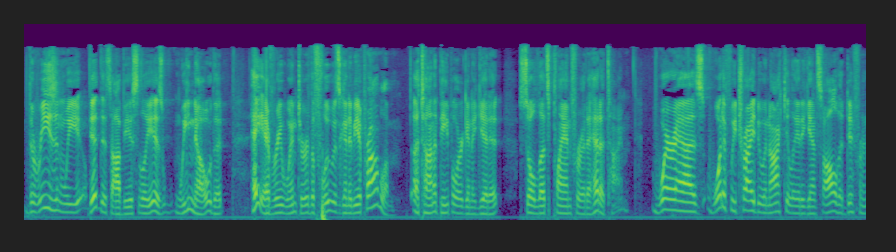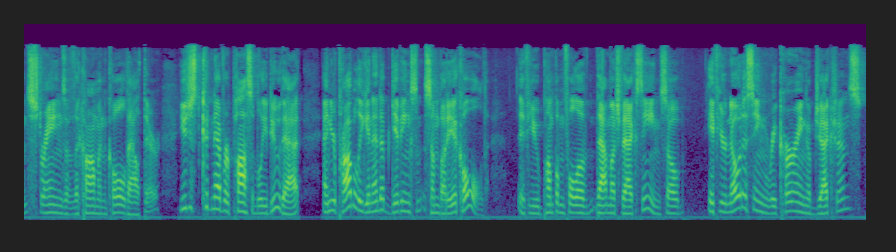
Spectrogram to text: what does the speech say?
the reason we did this, obviously, is we know that, hey, every winter the flu is going to be a problem. A ton of people are going to get it, so let's plan for it ahead of time. Whereas, what if we tried to inoculate against all the different strains of the common cold out there? You just could never possibly do that and you're probably going to end up giving somebody a cold if you pump them full of that much vaccine. So if you're noticing recurring objections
